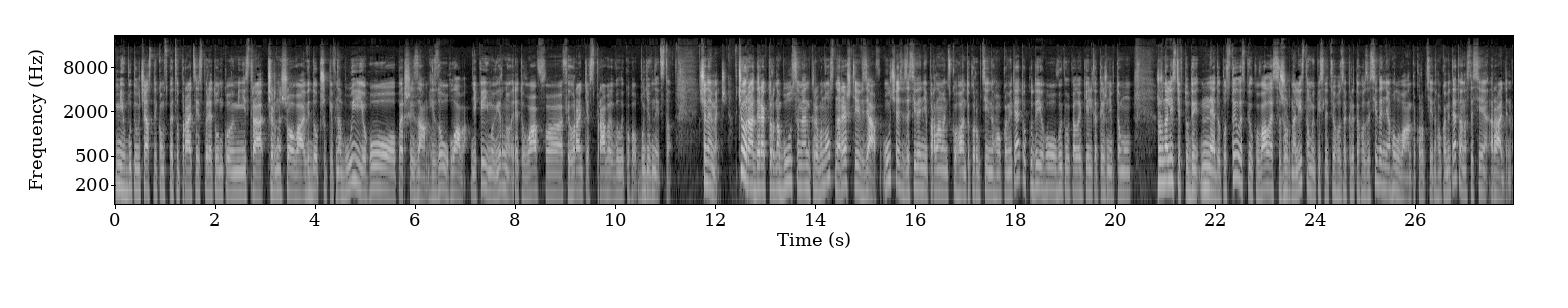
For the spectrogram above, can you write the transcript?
міг бути учасником спецоперації з порятунку міністра Чернишова від обшуків НАБУ і його перший зам Гізо Углава, який ймовірно рятував е, фігурантів справи великого будівництва. Щонайменш вчора директор набу Семен Кривонос нарешті взяв участь в засіданні парламентського антикорупційного комітету, куди його викликали кілька тижнів тому. Журналістів туди не допустили. Спілкувалася з журналістами після цього закритого засідання голова антикорупційного комітету Анастасія Радіна,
